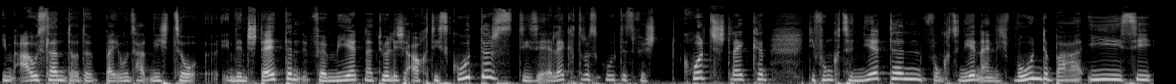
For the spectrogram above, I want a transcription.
Im Ausland oder bei uns halt nicht so in den Städten vermehrt natürlich auch die Scooters, diese Elektroscooters für Kurzstrecken, die funktionierten, funktionieren eigentlich wunderbar, easy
